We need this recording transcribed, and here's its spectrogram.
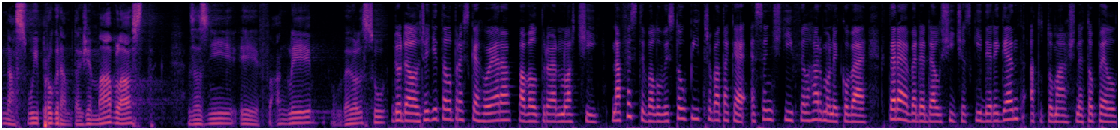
na svůj program. Takže má vlast zazní i v Anglii, ve Walesu. Dodal ředitel Pražského jara Pavel Trojan mladší. Na festivalu vystoupí třeba také esenčtí filharmonikové, které vede další český dirigent a to Tomáš Netopil.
